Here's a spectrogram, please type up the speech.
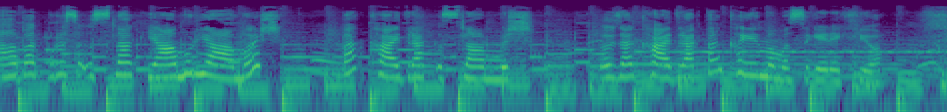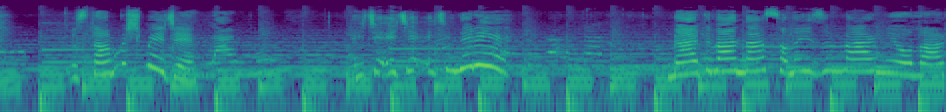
Aa bak burası ıslak yağmur yağmış. Bak kaydırak ıslanmış. O yüzden kaydıraktan kayılmaması gerekiyor. Islanmış mı Ece? Ece Ece Ece nereye? Merdivenden sana izin vermiyorlar.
